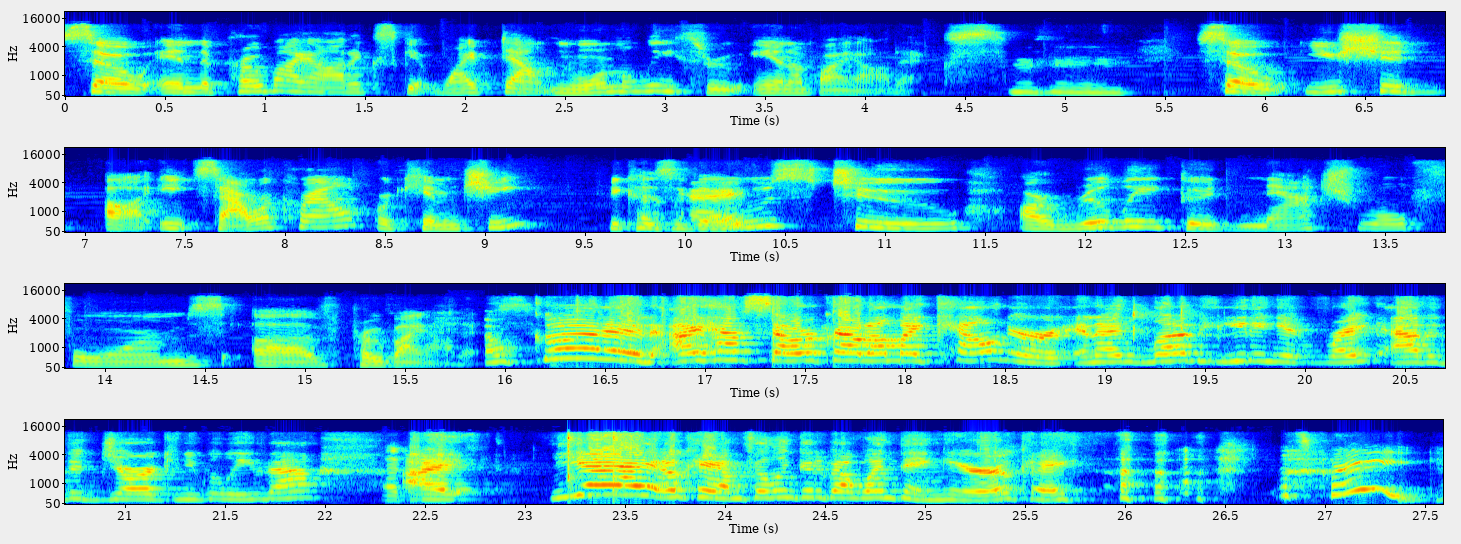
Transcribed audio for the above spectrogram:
So, and the probiotics get wiped out normally through antibiotics. Mm-hmm. So, you should uh, eat sauerkraut or kimchi because okay. those two are really good natural forms of probiotics. Oh, good. I have sauerkraut on my counter and I love eating it right out of the jar. Can you believe that? That's I Yay! Okay, I'm feeling good about one thing here. Okay. That's great.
